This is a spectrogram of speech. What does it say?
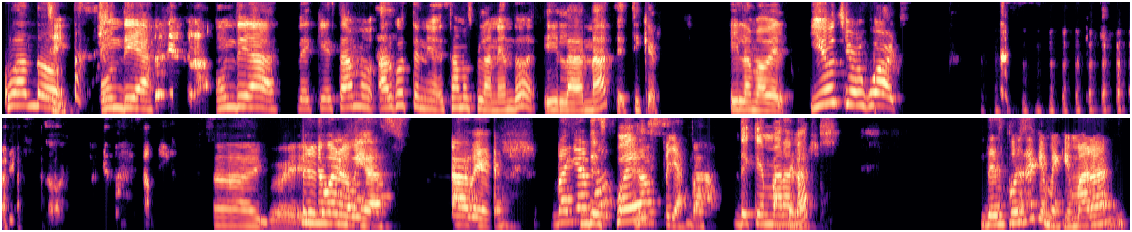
¿Cuándo? Sí. Un día, un día de que estábamos, algo tenía, estábamos planeando y la Nat, sticker. Y la Mabel, use your words. Ay, güey. Pero bueno, amigas, a ver, vayamos, Después- para allá, para- De quemar a Acelerar. Nat. Después de que me quemaran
